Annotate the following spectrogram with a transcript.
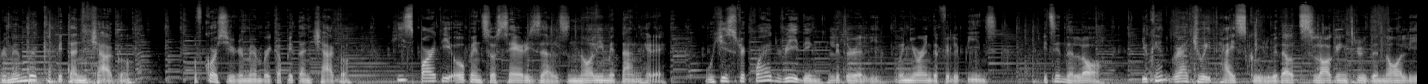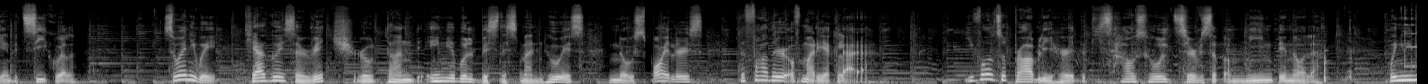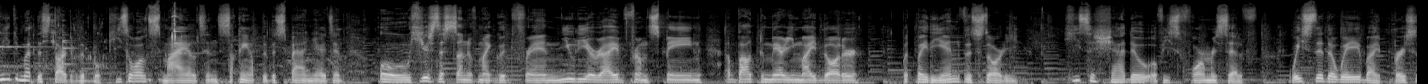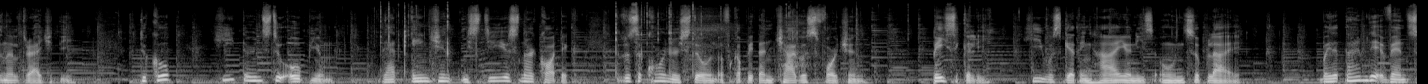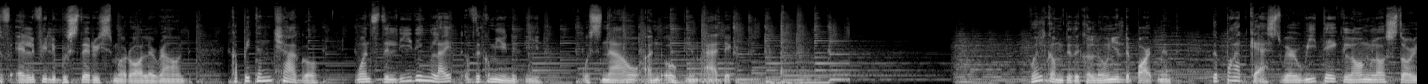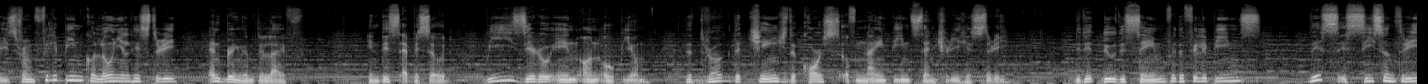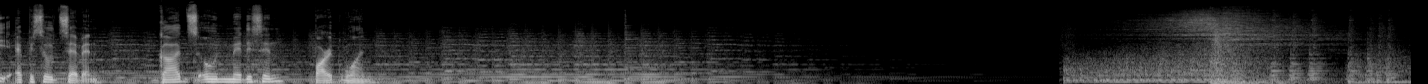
Remember Capitan Tiago? Of course you remember Capitan Tiago. His party opens Jose Rizal's Noli Me Tangere, which is required reading, literally, when you're in the Philippines. It's in the law. You can't graduate high school without slogging through the Noli and its sequel. So anyway, Tiago is a rich, rotund, amiable businessman who is, no spoilers, the father of Maria Clara. You've also probably heard that his household serves up a mean tinola. When we meet him at the start of the book, he's all smiles and sucking up to the Spaniards and, oh, here's the son of my good friend, newly arrived from Spain, about to marry my daughter. But by the end of the story, he's a shadow of his former self, wasted away by personal tragedy. To cope, he turns to opium, that ancient, mysterious narcotic that was a cornerstone of Capitan Tiago's fortune. Basically, he was getting high on his own supply. By the time the events of El Filibusterismo roll around, Capitan Tiago, once the leading light of the community, was now an opium addict. Welcome to the Colonial Department, the podcast where we take long lost stories from Philippine colonial history and bring them to life. In this episode, we zero in on opium, the drug that changed the course of 19th century history. Did it do the same for the Philippines? This is Season 3, Episode 7 God's Own Medicine, Part 1.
